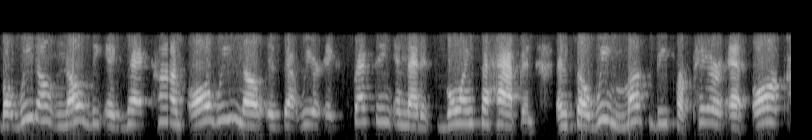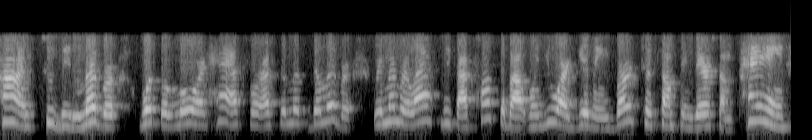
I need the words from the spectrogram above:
but we don't know the exact time. All we know is that we are expecting and that it's going to happen. And so we must be prepared at all times to deliver what the Lord has for us to deliver. Remember, last week I talked about when you are giving birth to something, there's some pain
